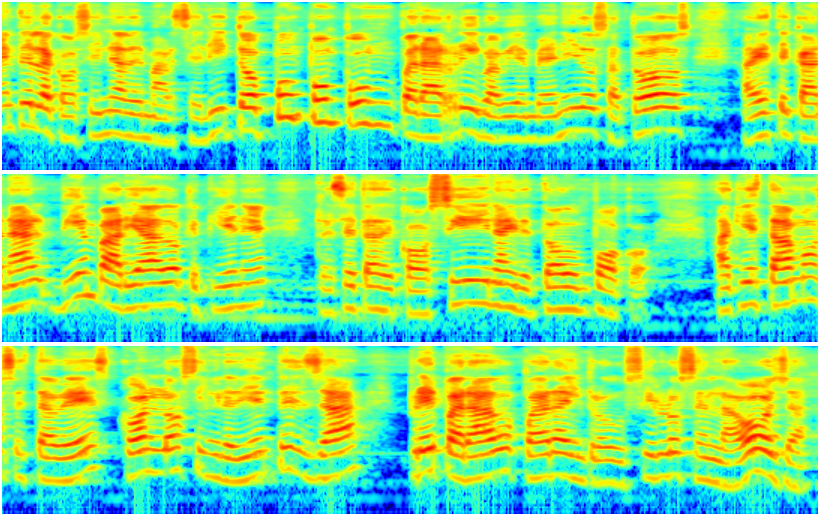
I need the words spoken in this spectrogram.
la cocina de Marcelito. Pum, pum, pum, para arriba. Bienvenidos a todos a este canal bien variado que tiene recetas de cocina y de todo un poco. Aquí estamos esta vez con los ingredientes ya preparados para introducirlos en la olla.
